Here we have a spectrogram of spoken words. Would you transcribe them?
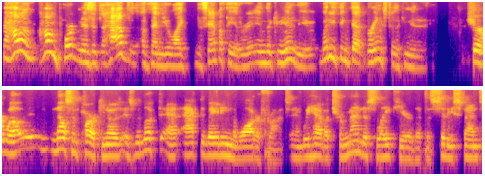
Now, how, how important is it to have a venue like this amphitheater in the community? What do you think that brings to the community? Sure. Well, Nelson Park, you know, as we looked at activating the waterfront, and we have a tremendous lake here that the city spent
